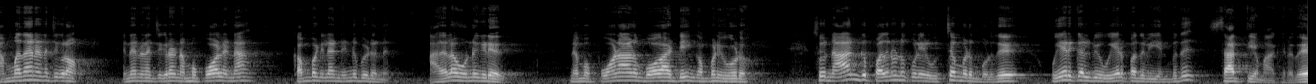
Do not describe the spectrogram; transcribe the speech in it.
நம்ம தான் நினச்சிக்கிறோம். என்ன நினச்சிக்கிறோம்? நம்ம போகலைன்னா கம்பெனிலாம் நின்று போயிடுன்னு அதெல்லாம் ஒன்றும் கிடையாது. நம்ம போனாலும் போகாட்டியும் கம்பெனி ஓடும். ஸோ நான்கு பதினொன்று கோடியர் உச்சம் படும் பொழுது உயர்கல்வி உயர் பதவி என்பது சாத்தியமாகிறது.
